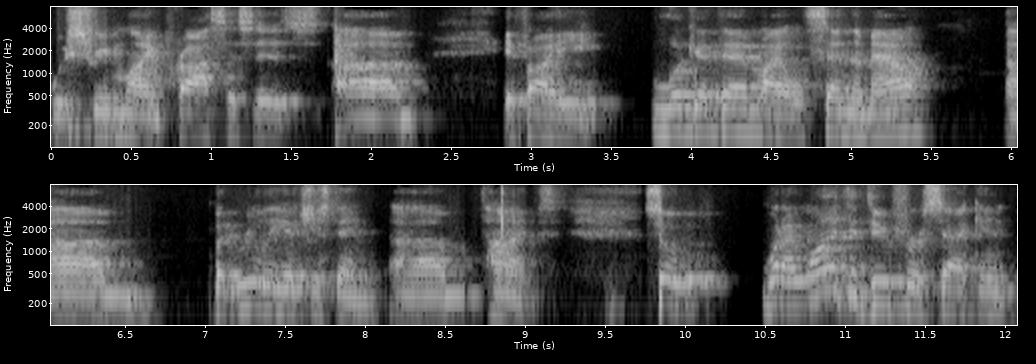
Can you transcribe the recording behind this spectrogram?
with streamlined processes. Um, if I look at them, I'll send them out. Um, but really interesting um, times. So what I wanted to do for a second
